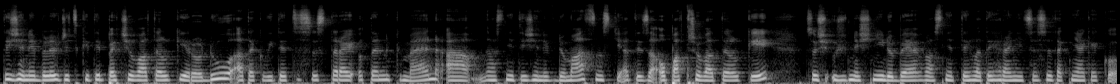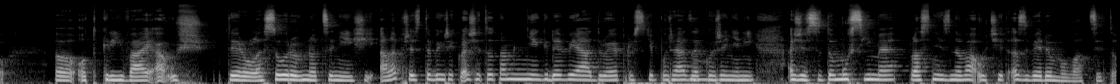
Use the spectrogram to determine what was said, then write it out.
ty ženy byly vždycky ty pečovatelky rodu a takový ty, co se starají o ten kmen a vlastně ty ženy v domácnosti a ty zaopatřovatelky, což už v dnešní době vlastně tyhle ty hranice se tak nějak jako uh, odkrývají a už ty role jsou rovnocenější, ale přesto bych řekla, že to tam někde vyjádruje prostě pořád hmm. zakořeněný a že se to musíme vlastně znova učit a zvědomovat si to.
